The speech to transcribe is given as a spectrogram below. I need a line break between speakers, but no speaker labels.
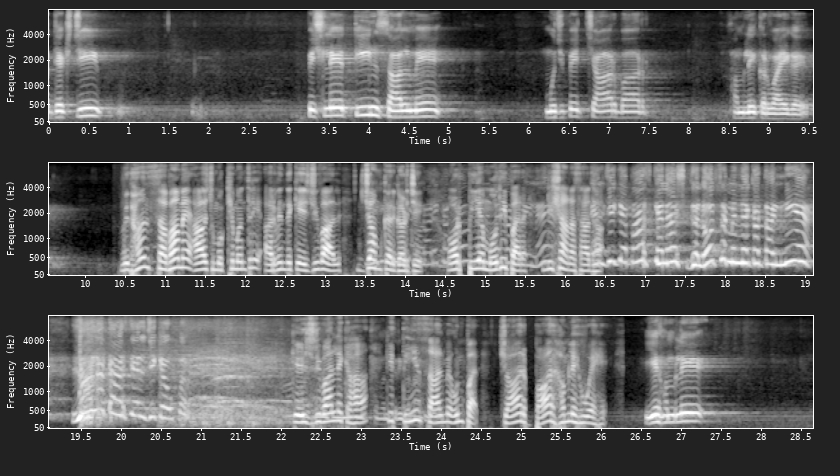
अध्यक्ष जी पिछले तीन साल में मुझ पे चार बार हमले करवाए गए।
विधानसभा में आज मुख्यमंत्री अरविंद केजरीवाल जमकर गरजे और पीएम मोदी पर निशाना साधा।
एलजी के पास कैलाश गहलोत से मिलने का टाइम नहीं है। लानत है ऐसे एलजी के ऊपर।
केजरीवाल ने कहा कि तीन साल में उन पर चार बार हमले हुए हैं।
ये हमले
